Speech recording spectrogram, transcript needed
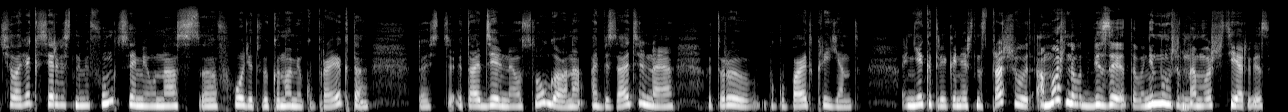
Человек с сервисными функциями у нас э, входит в экономику проекта. То есть это отдельная услуга, она обязательная, которую покупает клиент. Некоторые, конечно, спрашивают, а можно вот без этого, не нужен нам ваш сервис?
